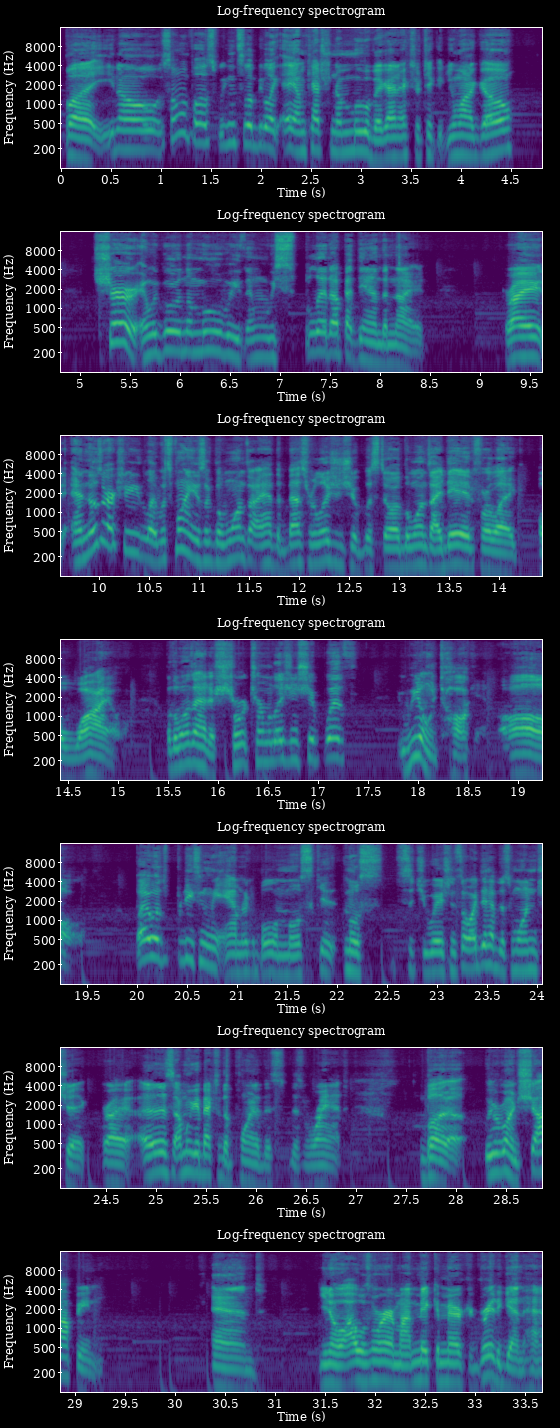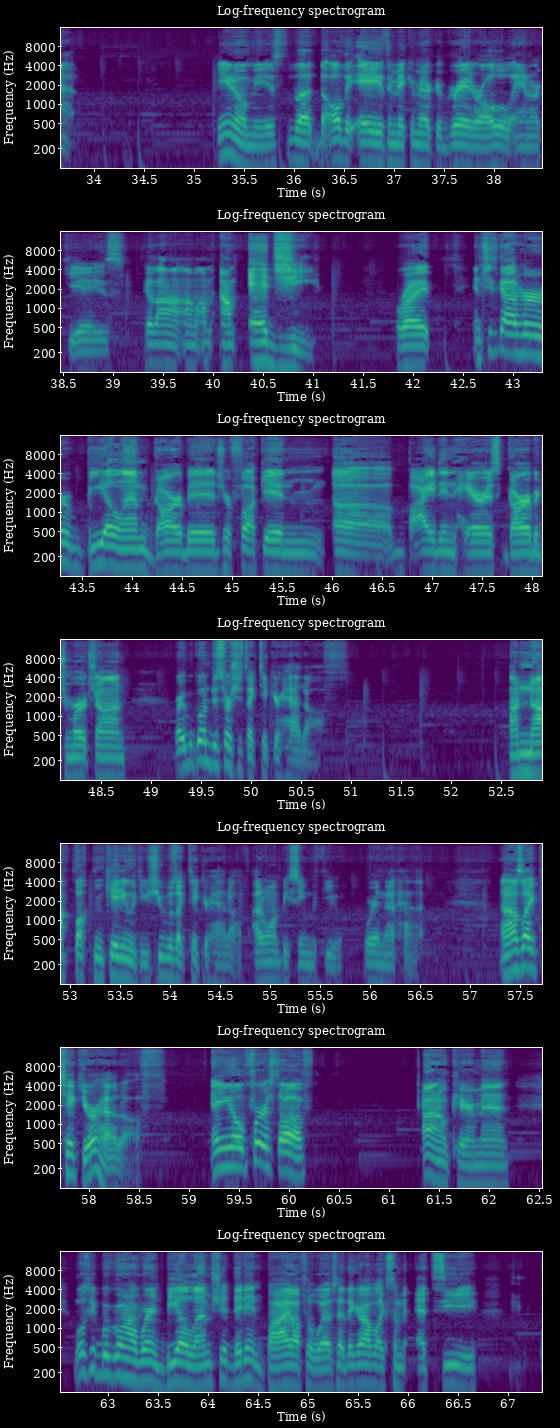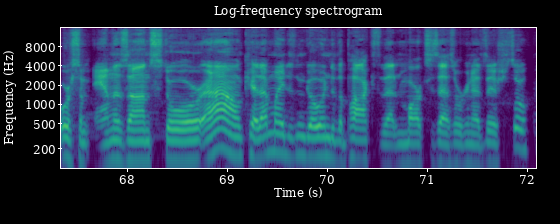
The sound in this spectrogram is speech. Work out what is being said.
But you know, some of us we can still be like, "Hey, I'm catching a movie. I got an extra ticket. You want to go?" Sure, and we go to the movies and we split up at the end of the night, right? And those are actually like what's funny is like the ones I had the best relationship with still are the ones I dated for like a while. But the ones I had a short term relationship with, we don't talk at all. but it was pretty decently amicable in most most situations. So I did have this one chick, right? Uh, this, I'm gonna get back to the point of this this rant, but uh, we were going shopping, and you know I was wearing my "Make America Great Again" hat. You know me, it's the, the all the A's in "Make America Great" are all little anarchy A's because I'm I'm I'm edgy, right? and she's got her BLM garbage, her fucking uh, Biden Harris garbage merch on. Right, we go into the store. She's like, "Take your hat off." I'm not fucking kidding with you. She was like, "Take your hat off. I don't want to be seen with you wearing that hat." And I was like, "Take your hat off." And you know, first off, I don't care, man. Most people going around wearing BLM shit. They didn't buy off the website. They got off like some Etsy or some Amazon store. And I don't care. That money doesn't go into the pockets of that Marxist ass organization. So,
